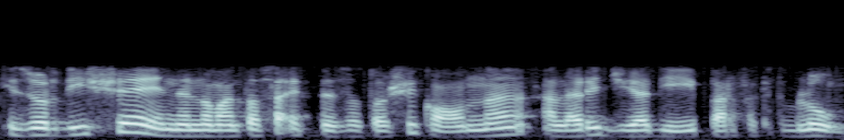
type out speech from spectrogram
Esordisce nel 97 Satoshi Kon alla regia di Perfect Blue,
